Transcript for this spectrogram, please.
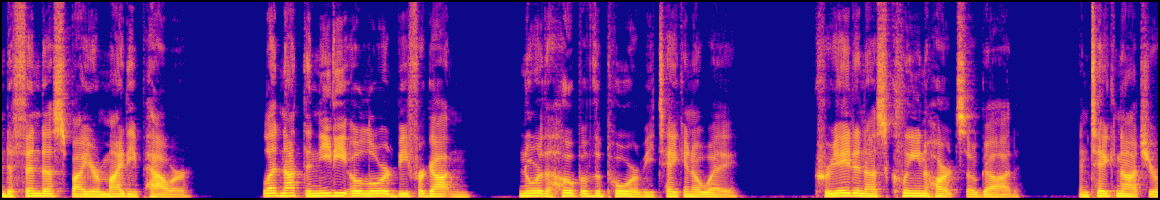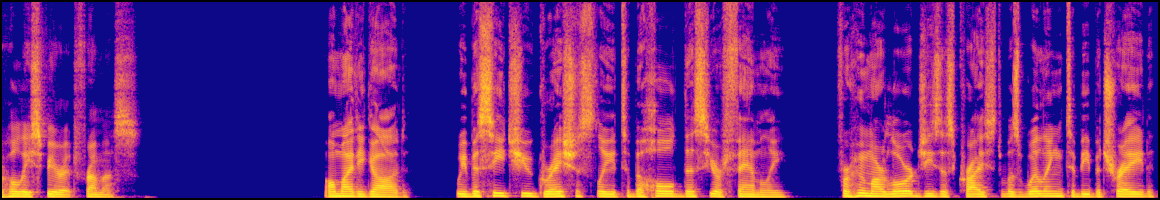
and defend us by your mighty power. Let not the needy, O Lord, be forgotten, nor the hope of the poor be taken away. Create in us clean hearts, O God, and take not your Holy Spirit from us. Almighty God, we beseech you graciously to behold this your family, for whom our Lord Jesus Christ was willing to be betrayed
